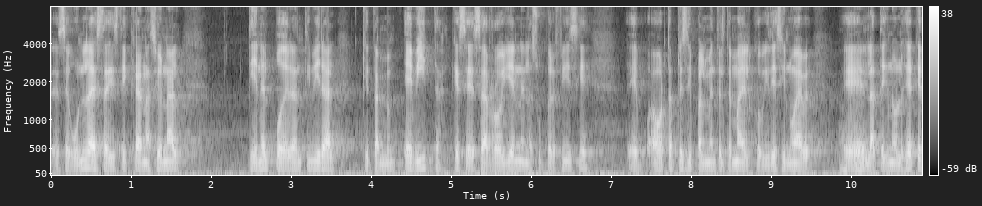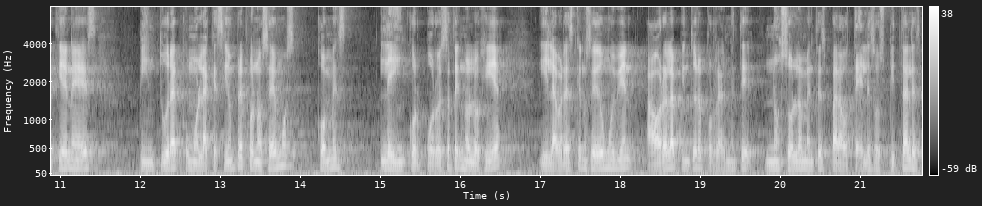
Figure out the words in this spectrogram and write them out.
eh, según la estadística nacional, tiene el poder antiviral que también evita que se desarrollen en la superficie, eh, ahorita principalmente el tema del COVID-19. Eh, la tecnología que tiene es pintura como la que siempre conocemos, Comex le incorporó esta tecnología y la verdad es que nos ha ido muy bien. Ahora la pintura pues realmente no solamente es para hoteles, hospitales,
